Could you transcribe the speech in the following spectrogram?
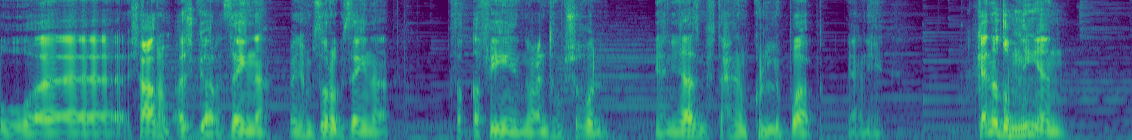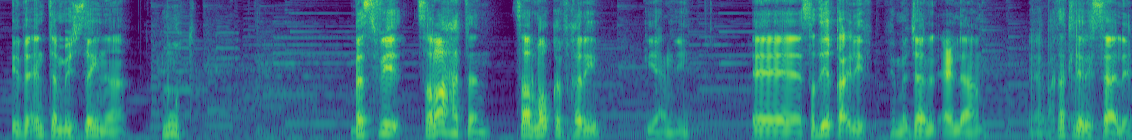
وشعرهم اشقر زينا عندهم زرق زينا مثقفين وعندهم شغل. يعني لازم يفتح لهم كل الابواب يعني كأنه ضمنيا إذا أنت مش زينا موت. بس في صراحة صار موقف غريب. يعني آه، صديقة إلي في مجال الإعلام آه، بعثت لي رسالة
